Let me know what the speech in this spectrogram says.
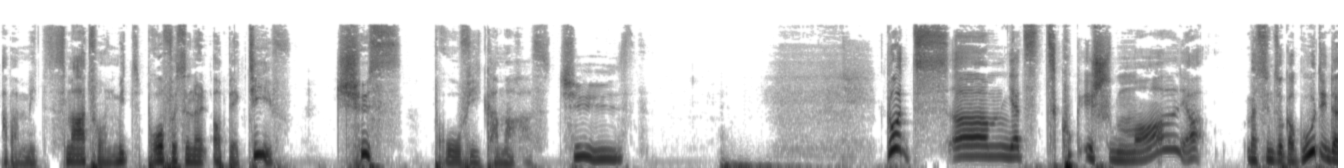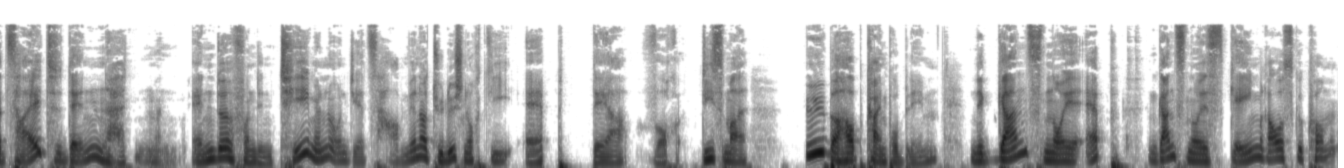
Aber mit Smartphone, mit professionellem Objektiv. Tschüss, Profikameras. Tschüss. Gut, ähm, jetzt gucke ich mal, ja, wir sind sogar gut in der Zeit, denn Ende von den Themen und jetzt haben wir natürlich noch die App der Woche. Diesmal überhaupt kein Problem. Eine ganz neue App, ein ganz neues Game rausgekommen.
